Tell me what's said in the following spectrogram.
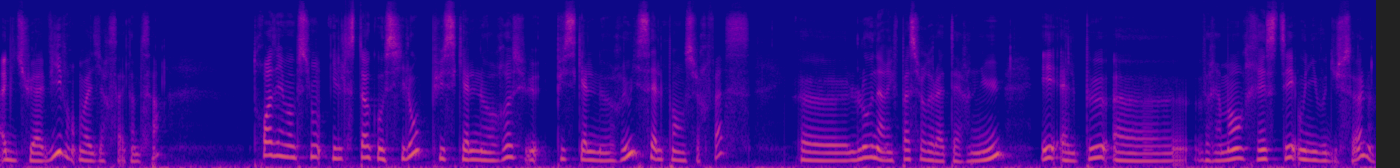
habituées à vivre, on va dire ça comme ça. Troisième option, il stocke au silo puisqu'elle ne, ne, ruisselle pas en surface. Euh, l'eau n'arrive pas sur de la terre nue et elle peut euh, vraiment rester au niveau du sol.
